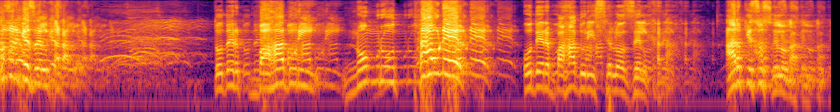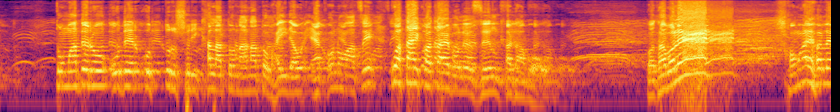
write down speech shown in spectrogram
হুজুরকে জেল খাটাবো তোদের বাহাদুরি নমরুদ ফ্রাউনের, ওদের বাহাদুরি ছিল জেলখানা। আর কিছু ছিল না কিন্তু। তোমাদেরও ওদের উত্তরসূরি খালাতো নানাতো ভাইরাও এখনও আছে। কথায় কথায় বলে জেল খাটাবো কথা বলে সময় হলে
